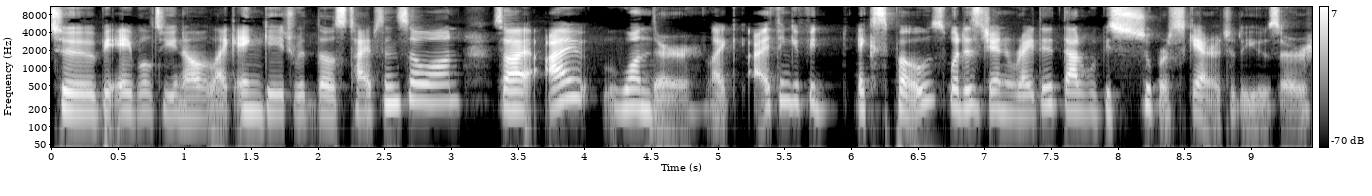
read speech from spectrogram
to be able to, you know, like engage with those types and so on. So I, I wonder, like, I think if we expose what is generated, that would be super scary to the user.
